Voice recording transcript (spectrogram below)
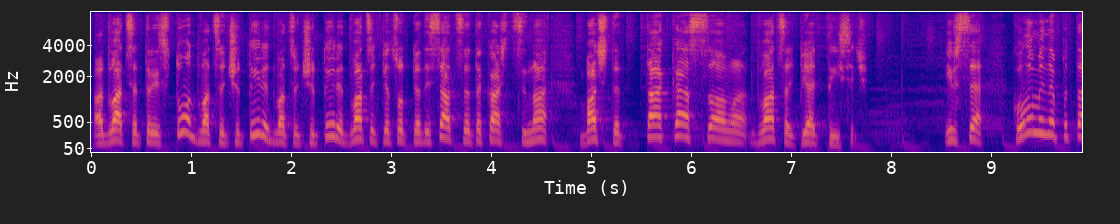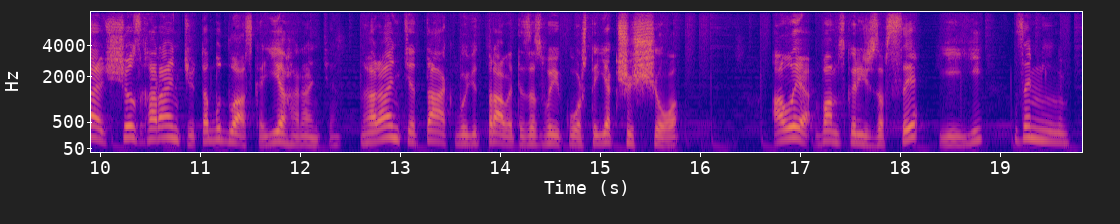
а, 23 100, 24, 24, 20 550 це така ж ціна. Бачите, така сама 25 тисяч. І все. Коли мене питають, що з гарантією, та будь ласка, є гарантія. Гарантія так, ви відправите за свої кошти, якщо що. Але вам, скоріш за все, її замінять.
